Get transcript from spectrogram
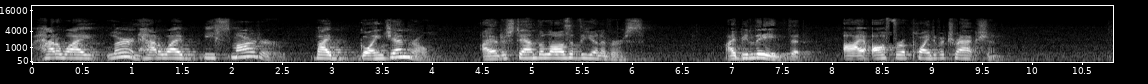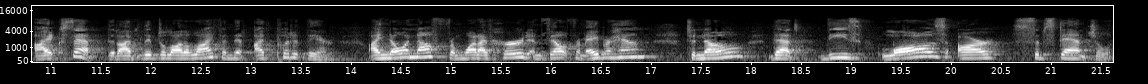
How do I learn? How do I be smarter? By going general. I understand the laws of the universe. I believe that I offer a point of attraction. I accept that I've lived a lot of life and that I've put it there. I know enough from what I've heard and felt from Abraham to know that these laws are substantial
